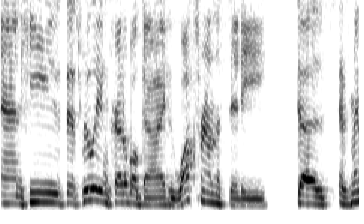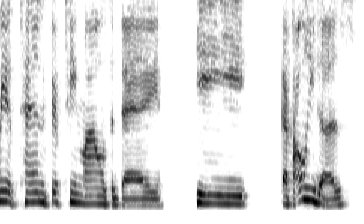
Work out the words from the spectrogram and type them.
And he's this really incredible guy who walks around the city, does as many as 10, 15 miles a day. He, that's all he does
